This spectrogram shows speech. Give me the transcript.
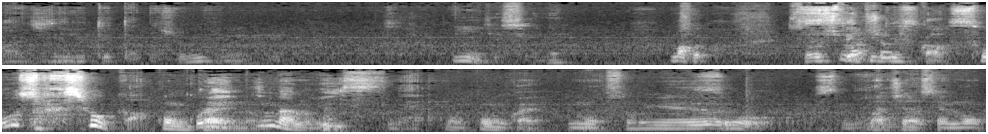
感じで言ってたでしょうね、うんいいですよね。まあそそうしましょうか。そうしましょうか。今回の。これ今のいいっすね。もう今回も。うそういう待ち合わせも。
